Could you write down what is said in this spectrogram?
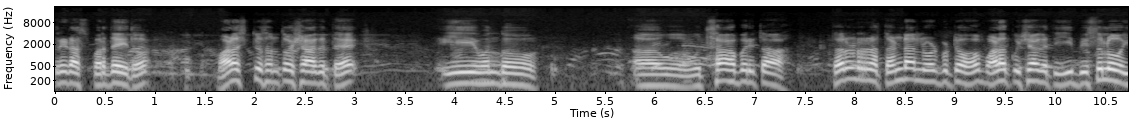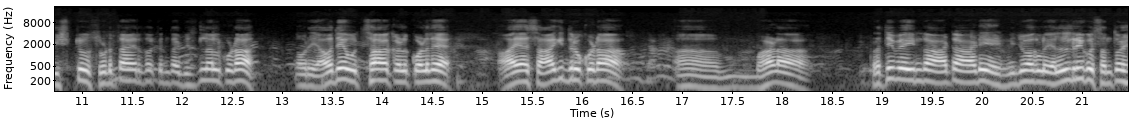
ಕ್ರೀಡಾ ಸ್ಪರ್ಧೆ ಇದು. ಭಾಳಷ್ಟು ಸಂತೋಷ ಆಗುತ್ತೆ. ಈ ಒಂದು ಉತ್ಸಾಹಭರಿತ ತರುಣರ ತಂಡ ನೋಡಿಬಿಟ್ಟು ಭಾಳ ಖುಷಿಯಾಗುತ್ತೆ ಈ ಬಿಸಿಲು ಇಷ್ಟು ಸುಡ್ತಾ ಇರತಕ್ಕಂಥ ಬಿಸಿಲಲ್ಲಿ ಕೂಡ ಅವರು ಯಾವುದೇ ಉತ್ಸಾಹ ಕಳ್ಕೊಳ್ಳದೆ ಆಯಾಸ ಆಗಿದ್ದರೂ ಕೂಡ ಬಹಳ ಪ್ರತಿಭೆಯಿಂದ ಆಟ ಆಡಿ ನಿಜವಾಗ್ಲೂ ಎಲ್ರಿಗೂ ಸಂತೋಷ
